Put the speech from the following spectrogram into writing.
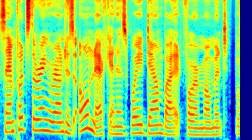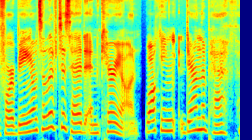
Sam puts the ring around his own neck and is weighed down by it for a moment before being able to lift his head and carry on, walking down the path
